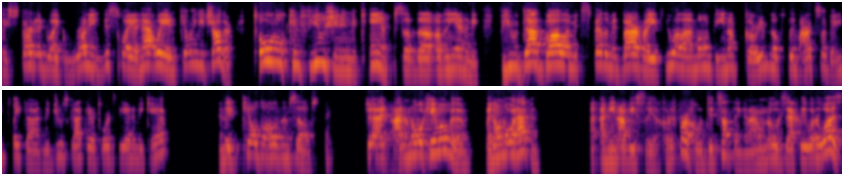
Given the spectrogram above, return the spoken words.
they started like running this way and that way and killing each other. Total confusion in the camps of the of the enemy. And the Jews got there towards the enemy camp and they killed all of themselves. I, I don't know what came over them. I don't know what happened. I mean, obviously, Hakadosh Baruch Hu did something, and I don't know exactly what it was.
